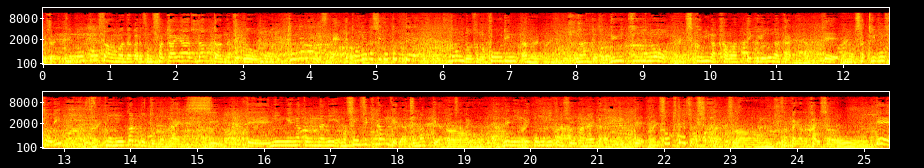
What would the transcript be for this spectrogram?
具体的に。お父さんはだからその酒屋だったんだけどもう問屋なんですね。で問屋の仕事ってどんどんその小売あの、はいはい、なんていうの流通の仕組みが変わっていく世の中になって、はい、もう先細り、はい、もう儲かることもないし、で人間がこんなに、まあ、親戚関係で集まってやった酒屋だったんで人間こんなにいてもしょうがないからって言って、早期退職しちゃったんですよ。酒屋の会社を。で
